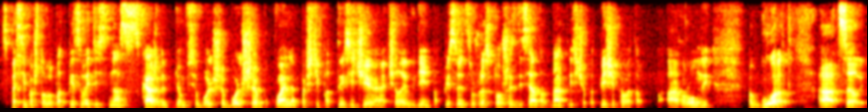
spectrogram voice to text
Спасибо, что вы подписываетесь. Нас с каждым днем все больше и больше. Буквально почти по тысяче человек в день подписывается. Уже 161 тысяча подписчиков. Это огромный город а, целый.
